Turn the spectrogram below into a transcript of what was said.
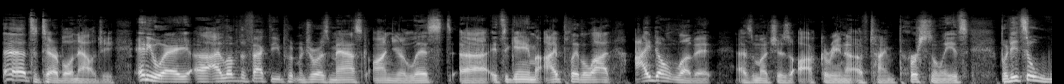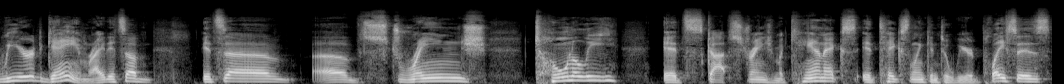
That's a terrible analogy. Anyway, uh, I love the fact that you put Majora's Mask on your list. Uh, it's a game I played a lot. I don't love it as much as Ocarina of Time personally. It's, but it's a weird game, right? It's a, it's a, a strange tonally. It's got strange mechanics. It takes Link into weird places.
